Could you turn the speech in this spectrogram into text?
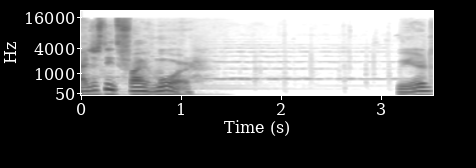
Yeah, I just need five more. Weird.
